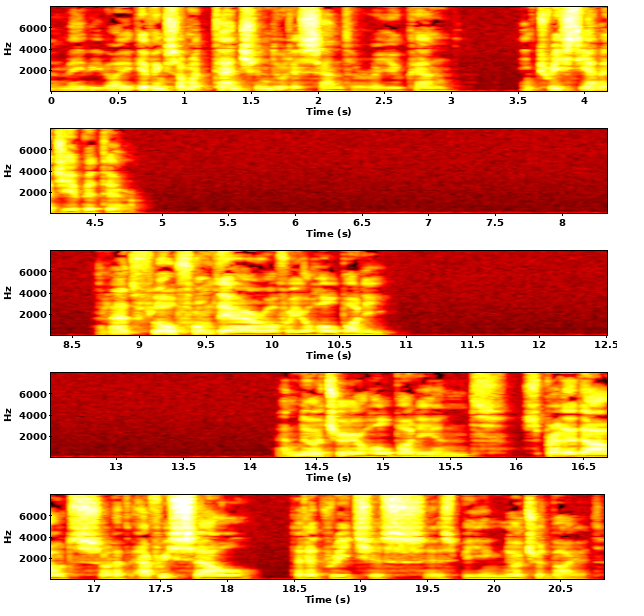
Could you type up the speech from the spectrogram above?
And maybe by giving some attention to this center, you can increase the energy a bit there. And let it flow from there over your whole body. And nurture your whole body and spread it out so that every cell that it reaches is being nurtured by it.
